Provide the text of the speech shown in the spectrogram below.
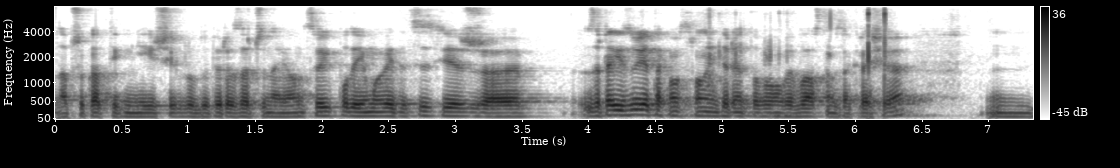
na przykład tych mniejszych lub dopiero zaczynających, podejmuje decyzję, że zrealizuje taką stronę internetową we własnym zakresie. Mm,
